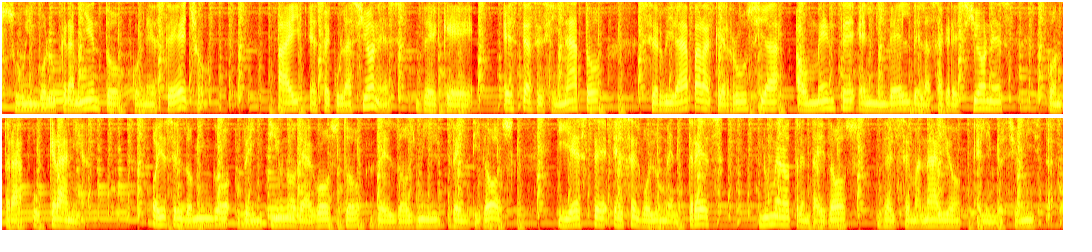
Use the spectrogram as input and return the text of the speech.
su involucramiento con este hecho. Hay especulaciones de que este asesinato servirá para que Rusia aumente el nivel de las agresiones contra Ucrania. Hoy es el domingo 21 de agosto del 2022 y este es el volumen 3, número 32 del semanario El inversionista.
